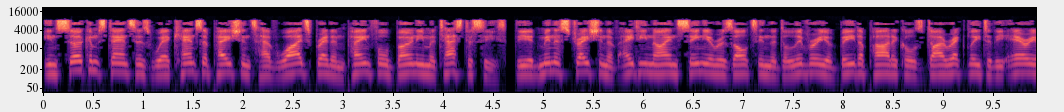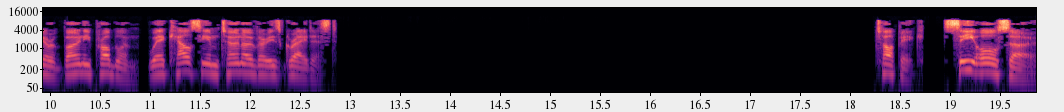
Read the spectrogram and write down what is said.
In circumstances where cancer patients have widespread and painful bony metastases, the administration of 89 senior results in the delivery of beta particles directly to the area of bony problem, where calcium turnover is greatest. See also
